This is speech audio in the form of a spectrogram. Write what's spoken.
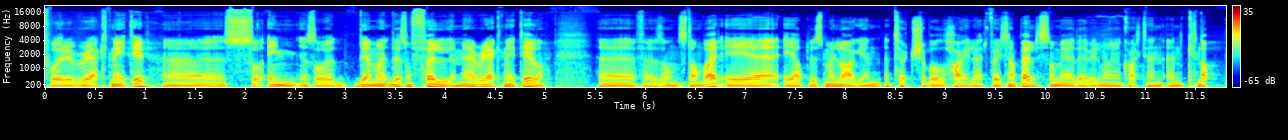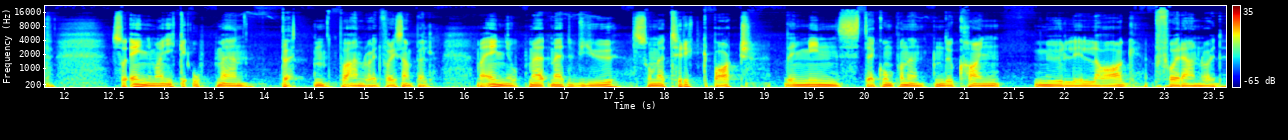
for React Native, eh, så, en, så det, man, det, som følger med React Native, da, eh, sånn standard, er, er, at hvis man lager en touchable highlight, f.eks., som er det vil man kalt en, en knapp, så ender man ikke opp med en button på Android, f.eks. Man ender opp med, med, et view som er trykkbart. Den minste komponenten du kan mulig lag for Android.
